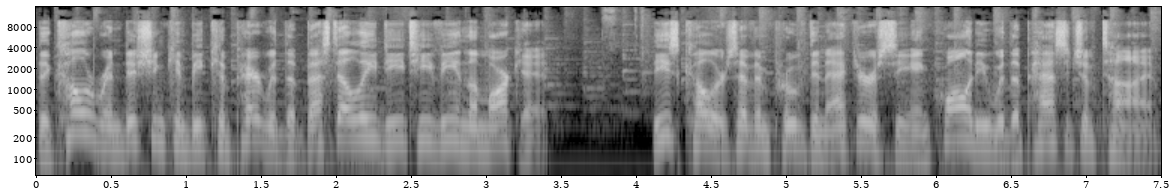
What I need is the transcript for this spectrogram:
The color rendition can be compared with the best LED TV in the market. These colors have improved in accuracy and quality with the passage of time.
